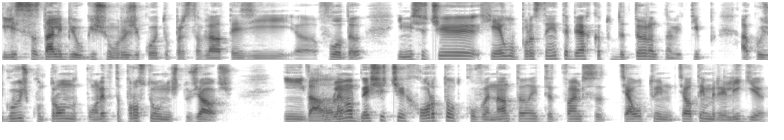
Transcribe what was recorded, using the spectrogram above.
или са създали биологично оръжие, което представлява тези а, флъда. И мисля, че Хейло пръстените бяха като детърнт, нали, тип, ако изгубиш контрол над планетата, просто я унищожаваш. И Да, проблема да. беше, че хората от Ковенанта, нали, това им са, цялото им, цялата им религия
